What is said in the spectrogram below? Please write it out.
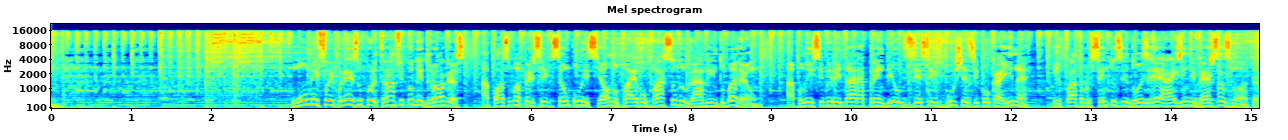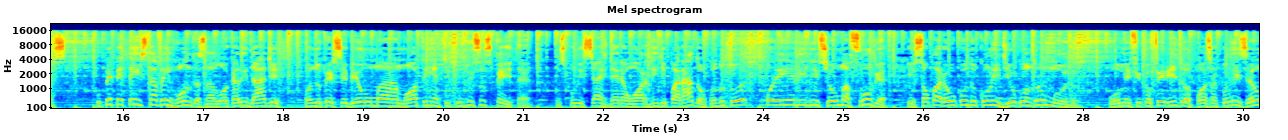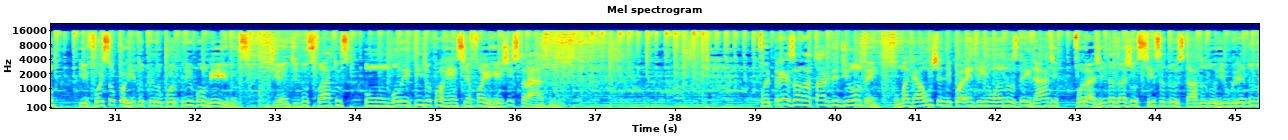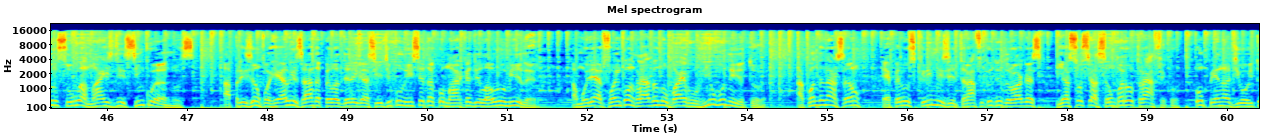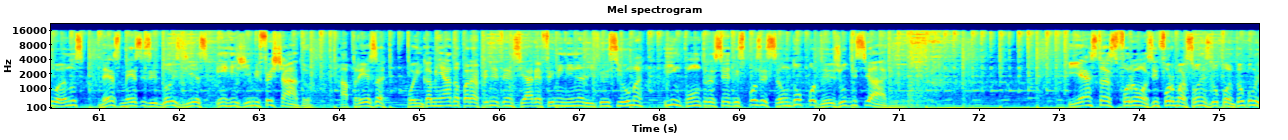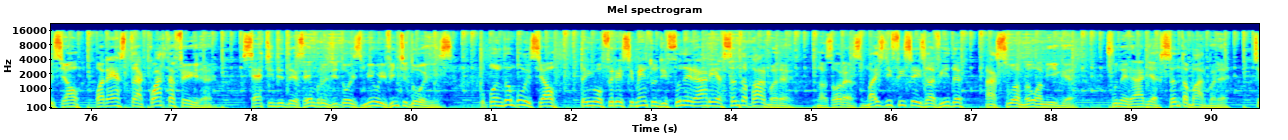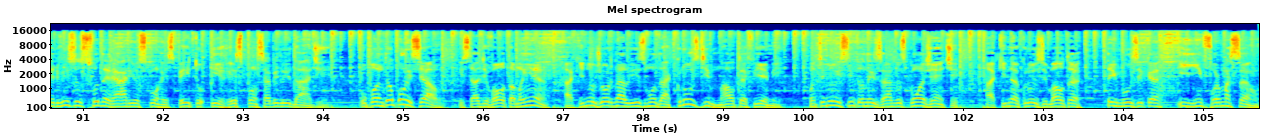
Um homem foi preso por tráfico de drogas após uma perseguição policial no bairro Passo do Gado, em Tubarão. A polícia militar apreendeu 16 buchas de cocaína e 402 reais em diversas notas. O PPT estava em rondas na localidade quando percebeu uma moto em atitude suspeita. Os policiais deram ordem de parada ao condutor, porém ele iniciou uma fuga e só parou quando colidiu contra um muro. O homem ficou ferido após a colisão e foi socorrido pelo Corpo de Bombeiros. Diante dos fatos, um boletim de ocorrência foi registrado. Foi presa na tarde de ontem uma gaúcha de 41 anos de idade, foragida da Justiça do Estado do Rio Grande do Sul há mais de cinco anos. A prisão foi realizada pela Delegacia de Polícia da comarca de Lauro Miller. A mulher foi encontrada no bairro Rio Bonito. A condenação é pelos crimes de tráfico de drogas e associação para o tráfico, com pena de oito anos, dez meses e dois dias em regime fechado. A presa foi encaminhada para a penitenciária feminina de Criciúma e encontra-se à disposição do Poder Judiciário. E estas foram as informações do plantão policial para esta quarta-feira, 7 de dezembro de 2022. O plantão policial tem o oferecimento de Funerária Santa Bárbara. Nas horas mais difíceis da vida, a sua mão amiga. Funerária Santa Bárbara. Serviços funerários com respeito e responsabilidade. O plantão policial está de volta amanhã, aqui no jornalismo da Cruz de Malta FM. Continue sintonizados com a gente. Aqui na Cruz de Malta tem música e informação.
